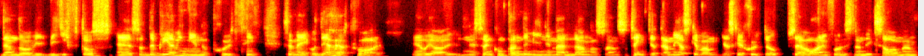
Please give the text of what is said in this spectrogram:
den dag vi, vi gifte oss. Ehm, så det blev ingen uppskjutning för mig och det har jag kvar. Ehm, och jag, sen kom pandemin emellan och sen så tänkte jag att ja, men jag, ska vara, jag ska skjuta upp så jag har en fullständig examen.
